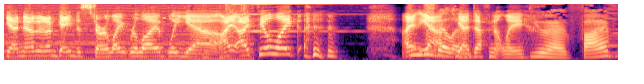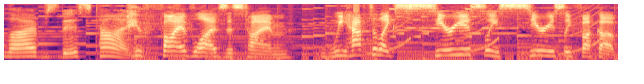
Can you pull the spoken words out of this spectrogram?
Yeah, now that I'm getting to Starlight reliably, yeah, I, I feel like... I, yeah, villain. yeah, definitely. You have five lives this I time. have five lives this time. We have to, like, seriously, seriously fuck up.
